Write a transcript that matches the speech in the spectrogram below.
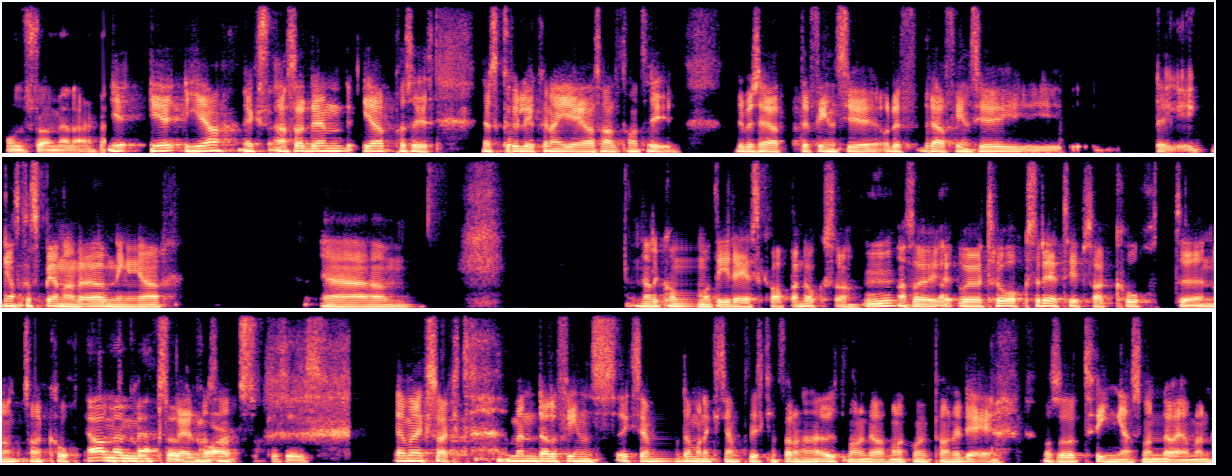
Om du förstår vad jag menar? Ja, ja, alltså den, ja, precis. Den skulle kunna ge oss alternativ. Det vill säga att det finns ju, och det, där finns ju ganska spännande övningar um, när det kommer till idéskapande också. Mm. Alltså, och jag tror också det är typ så här kort, någon sån här kort Ja, men method cards, precis. Ja, men exakt. Men där, det finns, där man exempelvis kan få den här utmaningen att man har kommit på en idé och så tvingas man då, ja, men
